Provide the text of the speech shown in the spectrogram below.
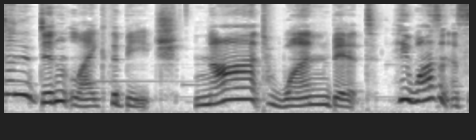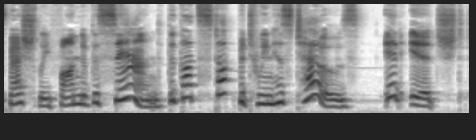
Landon didn't like the beach. Not one bit. He wasn't especially fond of the sand that got stuck between his toes. It itched,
